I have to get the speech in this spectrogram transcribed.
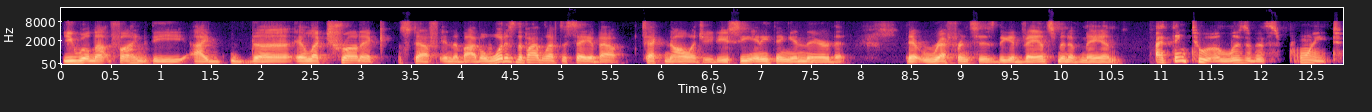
you will not find the I, the electronic stuff in the Bible. What does the Bible have to say about technology? Do you see anything in there that that references the advancement of man? I think to Elizabeth's point,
